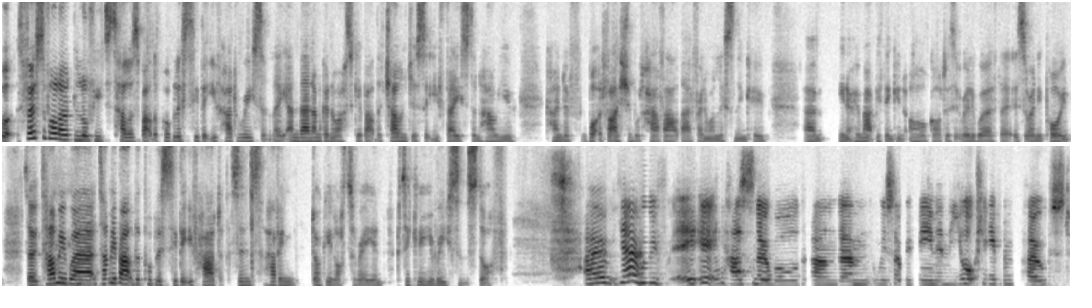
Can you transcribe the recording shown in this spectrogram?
but first of all, I'd love you to tell us about the publicity that you've had recently, and then I'm going to ask you about the challenges that you faced and how you kind of what advice you would have out there for anyone listening who, um, you know, who might be thinking, "Oh God, is it really worth it? Is there any point?" So tell me where, tell me about the publicity that you've had since having Doggy Lottery, and particularly your recent stuff. Um, yeah, we've it, it, has snowballed, and um, we so we've been in the Yorkshire Evening Post.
